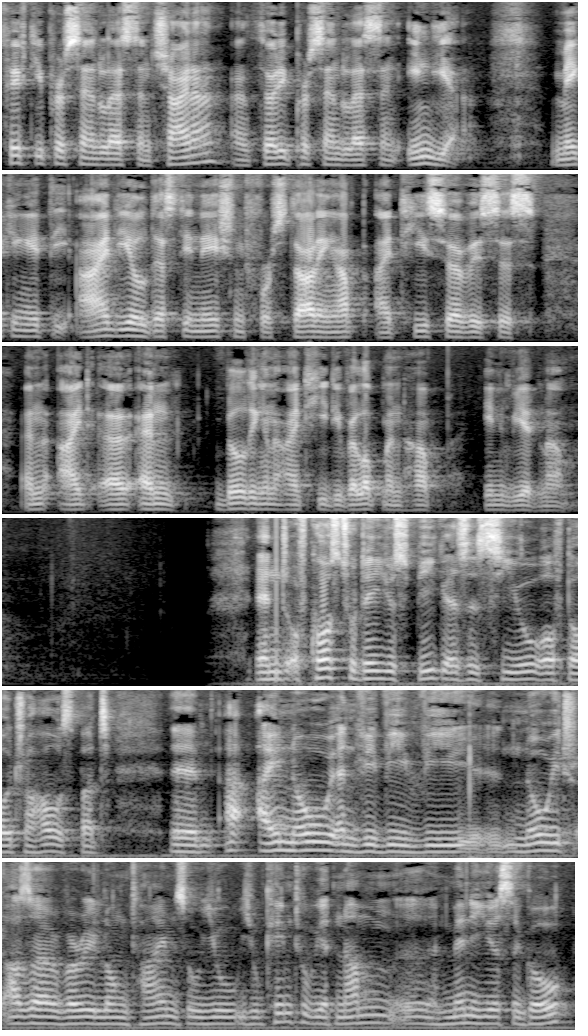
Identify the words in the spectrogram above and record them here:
50% less than China, and 30% less than India, making it the ideal destination for starting up IT services and, uh, and building an IT development hub in Vietnam. And of course, today you speak as a CEO of Deutsche Haus, but um, I, I, know, and we, we, we know each other a very long time. So you, you came to Vietnam uh, many years ago,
